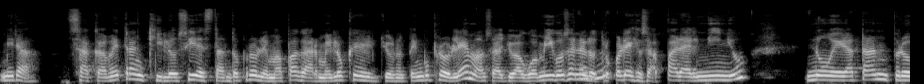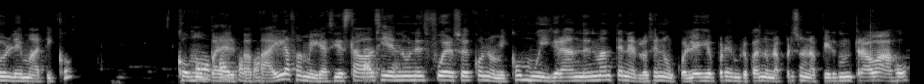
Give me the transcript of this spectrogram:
mira, sácame tranquilo si es tanto problema pagarme lo que yo no tengo problema. O sea, yo hago amigos en el otro colegio. O sea, para el niño no era tan problemático como, para el papá. y la familia sí estaba haciendo un esfuerzo económico muy grande en mantenerlos en un colegio. Por ejemplo, cuando una persona pierde un trabajo,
